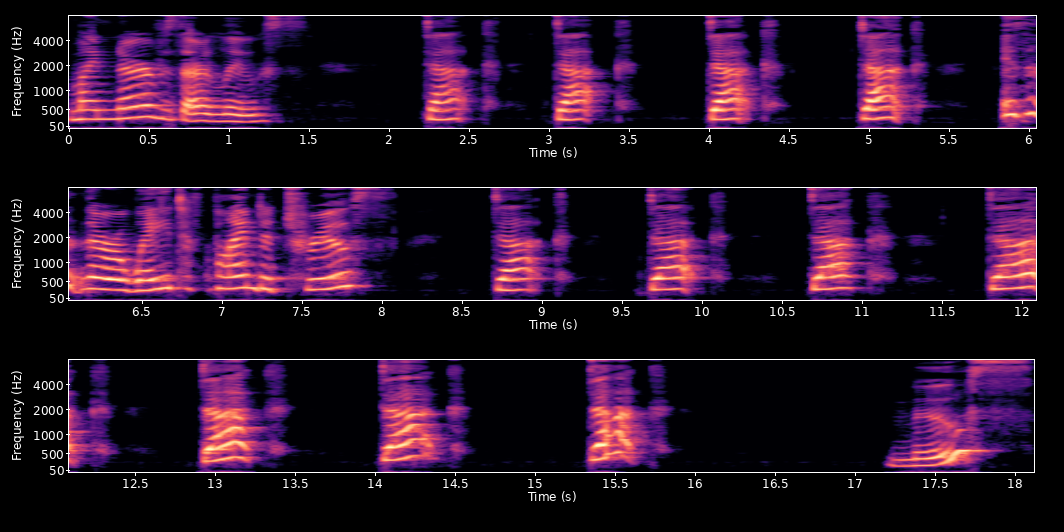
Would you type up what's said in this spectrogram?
My nerves are loose. Duck, duck, duck, duck. Isn't there a way to find a truce? Duck, duck, duck, duck, duck, duck, duck. Moose?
